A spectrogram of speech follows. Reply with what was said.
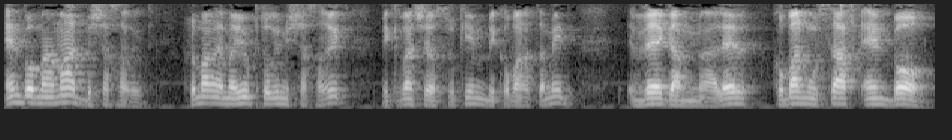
אין בו מעמד בשחרית. כלומר, הם היו פטורים משחרית, מכיוון שהם עסוקים בקורבן התמיד, וגם מהלל. קורבן מוסף אין בו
